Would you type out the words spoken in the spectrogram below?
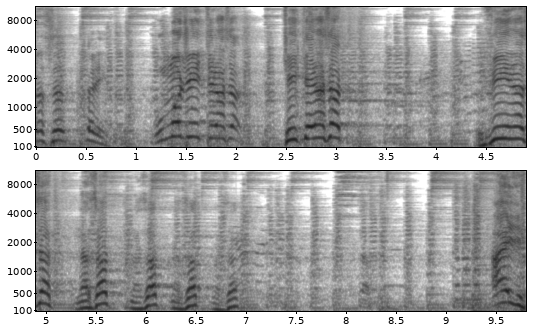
да са дали. Умъжените назад. Тийте назад. Вие назад. Назад, назад, назад, назад. Айде.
